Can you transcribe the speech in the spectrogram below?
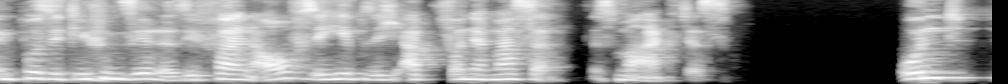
im, positiven Sinne. Sie fallen auf, sie heben sich ab von der Masse des Marktes. Und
